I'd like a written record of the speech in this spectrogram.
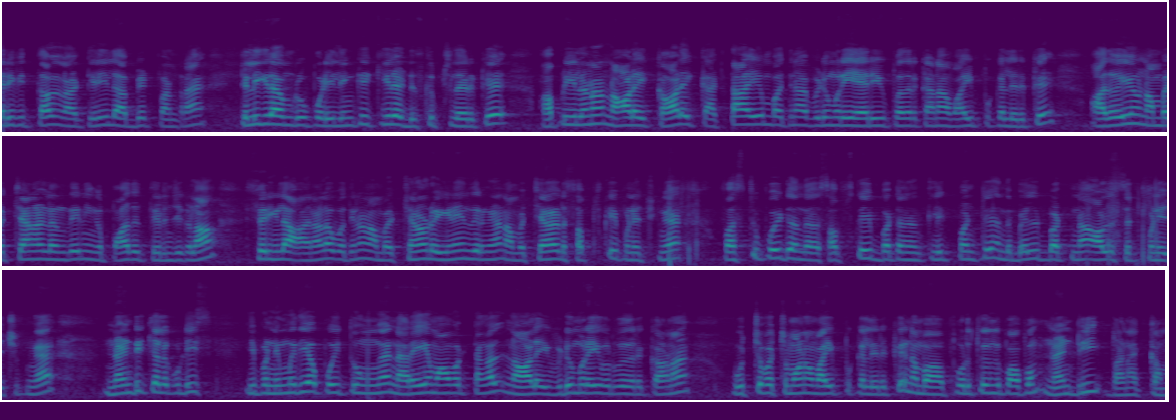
அறிவித்தால் நான் டெலியில் அப்டேட் பண்ணுறேன் டெலிகிராம் குரூப்போடைய லிங்க்கு கீழே டிஸ்கிரிப்ஷனில் இருக்குது அப்படி இல்லைனா நாளை காலை கட்டாயம் பார்த்தீங்கன்னா விடுமுறையை அறிவிப்பதற்கான வாய்ப்புகள் இருக்குது அதையும் நம்ம சேனல்லேருந்து நீங்கள் பார்த்து தெரிஞ்சுக்கலாம். சரிங்களா? அதனால் பார்த்தீங்கன்னா நம்ம சேனலோட இணைந்துருங்க. நம்ம சேனலை சப்ஸ்கிரைப் பண்ணி வச்சுக்கோங்க. ஃபஸ்ட்டு போயிட்டு அந்த சப்ஸ்கிரைப் பட்டனை கிளிக் பண்ணிட்டு அந்த பெல் பட்டனை ஆல் செட் பண்ணி வச்சுக்கோங்க. நன்றி செல்லக்குட்டீஸ் இப்போ நிம்மதியாக போய் தூங்குங்க. நிறைய மாவட்டங்கள் நாளை விடுமுறை வருவதற்கான உச்சபட்சமான வாய்ப்புகள் இருக்குது நம்ம பொறுத்திருந்து பார்ப்போம். நன்றி வணக்கம்.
